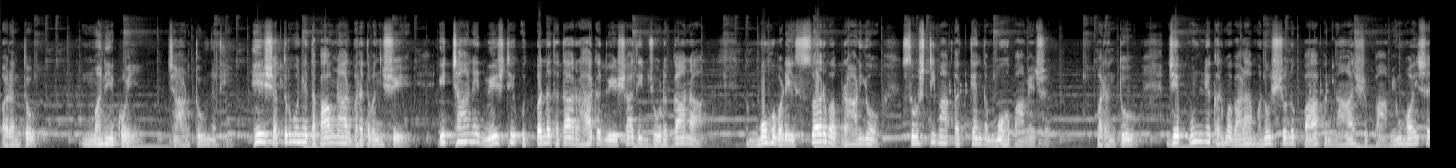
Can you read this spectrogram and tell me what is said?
પરંતુ મને કોઈ જાણતું નથી. હે શત્રુઓને તપાવનાર ભરતવંશી ઈચ્છા અને દ્વેષથી ઉત્પન્ન થતા રાગ દ્વેષાથી જોડકાના મોહ વડે સર્વ પ્રાણીઓ સૃષ્ટિમાં અત્યંત મોહ પામે છે. પરંતુ જે પુણ્ય કર્મવાળા મનુષ્યનું પાપ નાશ પામ્યું હોય છે,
